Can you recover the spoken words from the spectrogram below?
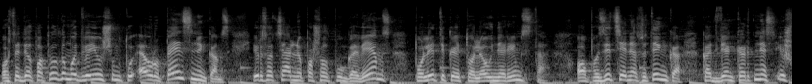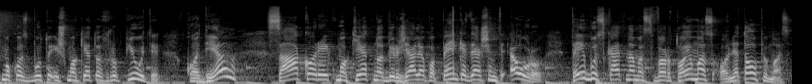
O štai dėl papildomų 200 eurų pensininkams ir socialinių pašalpų gavėjams politikai toliau nerimsta. Opozicija nesutinka, kad vienkartinės išmokos būtų išmokėtos rūpjūti. Kodėl? Sako, reikia mokėti nuo birželio po 50 eurų. Tai bus skatinamas vartojimas, o netaupimas.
